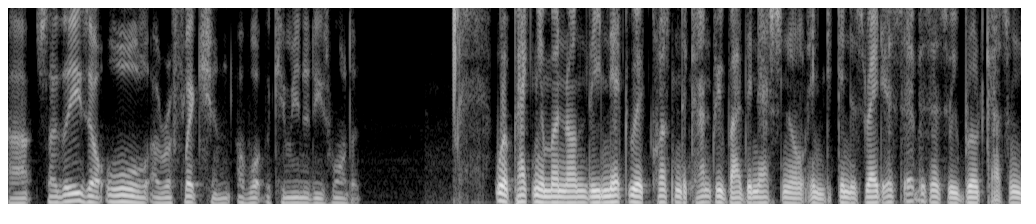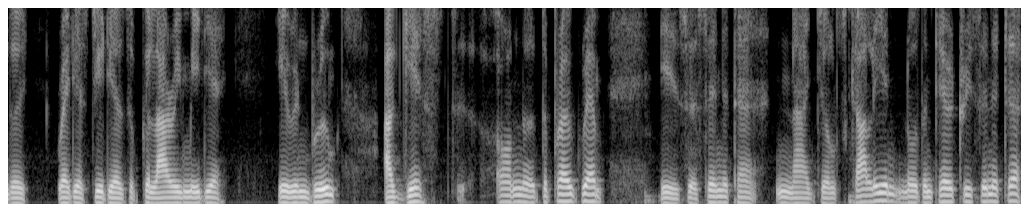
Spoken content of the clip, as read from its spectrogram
Uh, so these are all a reflection of what the communities wanted. We're packing them on the network crossing the country by the National Indigenous Radio Service as we broadcast from the radio studios of Goolarri Media here in Broome. Our guest on the, the program is uh, Senator Nigel Scullion, Northern Territory Senator,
